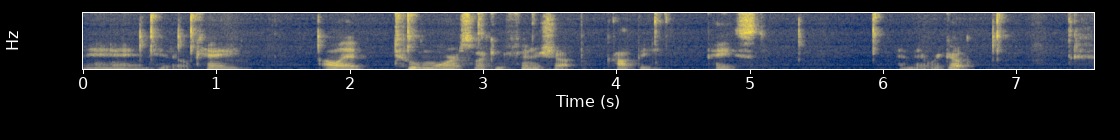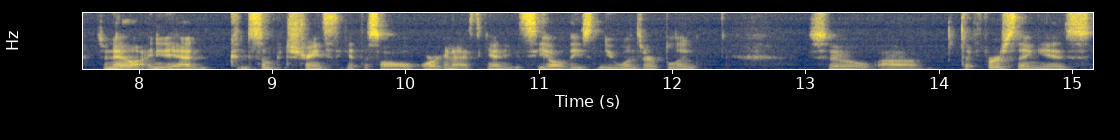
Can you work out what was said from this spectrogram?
and hit OK. I'll add two more so I can finish up. Copy, paste, and there we go. So now I need to add some constraints to get this all organized again. You can see all these new ones are blue. So um, the first thing is,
